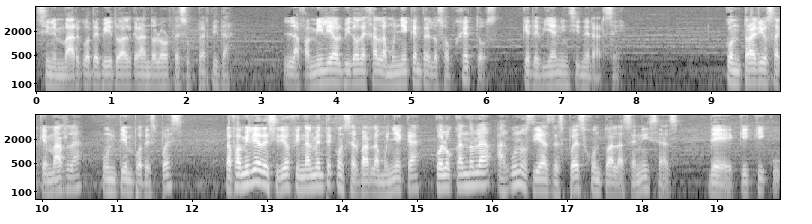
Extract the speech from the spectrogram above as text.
Sin embargo, debido al gran dolor de su pérdida, la familia olvidó dejar la muñeca entre los objetos que debían incinerarse. Contrarios a quemarla, un tiempo después, la familia decidió finalmente conservar la muñeca, colocándola algunos días después junto a las cenizas de Kikiku.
